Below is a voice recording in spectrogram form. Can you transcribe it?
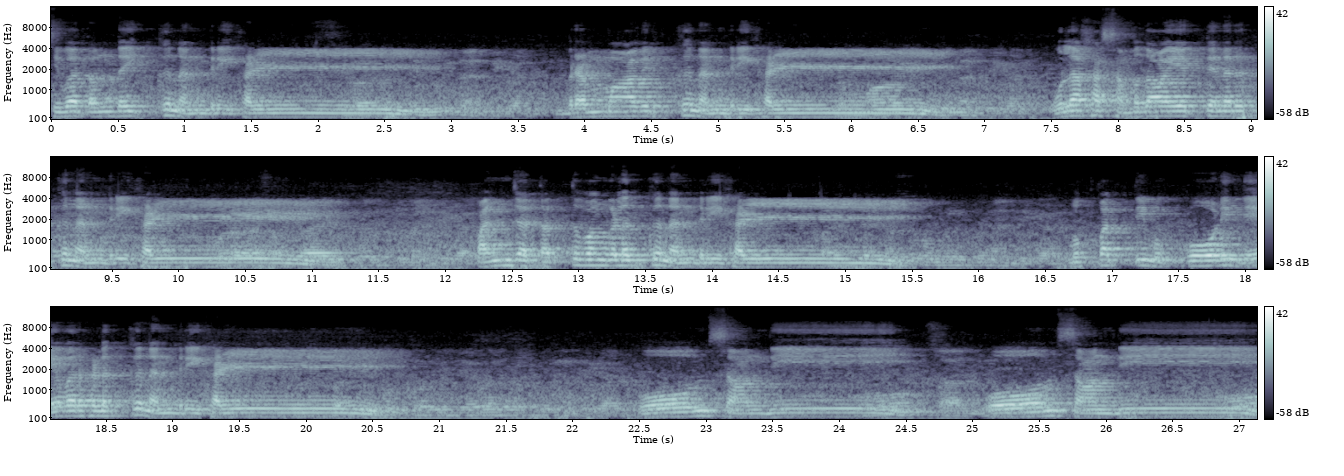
சிவதந்தைக்கு நன்றிகள். பிரம்மாவிற்கு நன்றிகள். உலக சமுதாயத்தினருக்கு நன்றிகள். பஞ்ச தத்துவங்களுக்கு நன்றிகள். முப்பத்தி முக்கோடி தேவர்களுக்கு நன்றிகள். ஓம் சாந்தி. ஓம் சாந்தி.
